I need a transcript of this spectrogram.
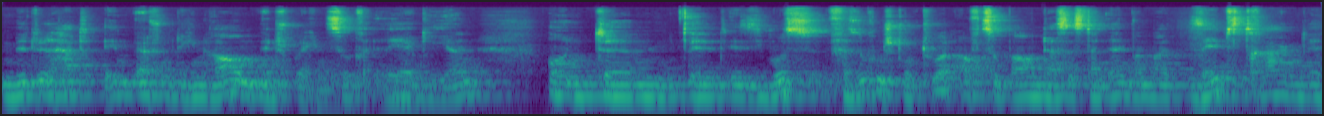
Mittel hat, im öffentlichen Raum entsprechend zu reagieren. Und ähm, sie muss versuchen, Strukturen aufzubauen, dass es dann irgendwann mal selbsttragende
